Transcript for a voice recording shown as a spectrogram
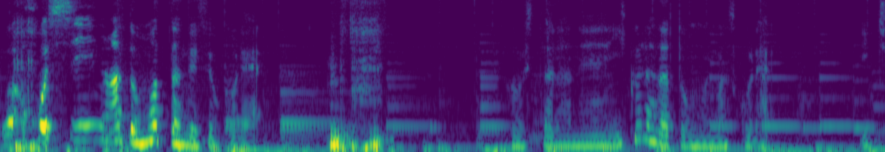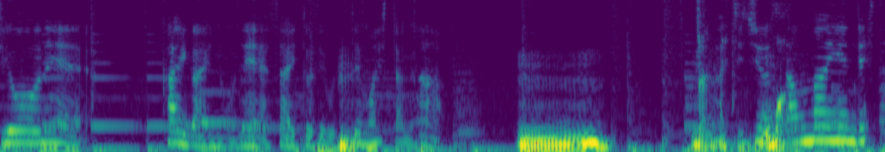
うわ欲しいなと思ったんですよこれ。うんうん。そしたらねいくらだと思いますこれ。一応ね海外のねサイトで売ってましたが、うーん。何？83万円でした。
